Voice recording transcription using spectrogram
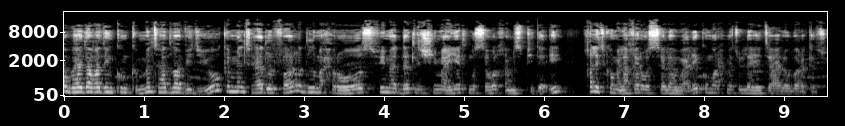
وبهذا غادي نكون كملت هذا لا فيديو كملت هذا الفرض المحروس في ماده الاجتماعيات المستوى الخامس ابتدائي. خليتكم على خير والسلام عليكم ورحمة الله تعالى وبركاته.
